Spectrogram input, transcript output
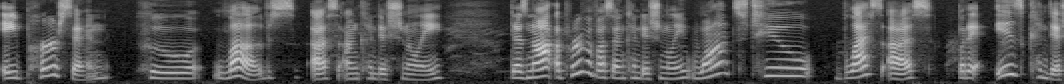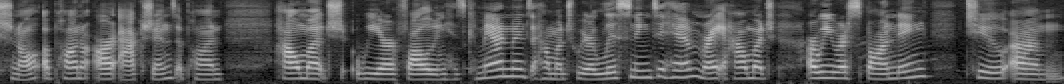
a person who loves us unconditionally, does not approve of us unconditionally, wants to bless us, but it is conditional upon our actions, upon how much we are following his commandments, how much we are listening to him, right? How much are we responding to um,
